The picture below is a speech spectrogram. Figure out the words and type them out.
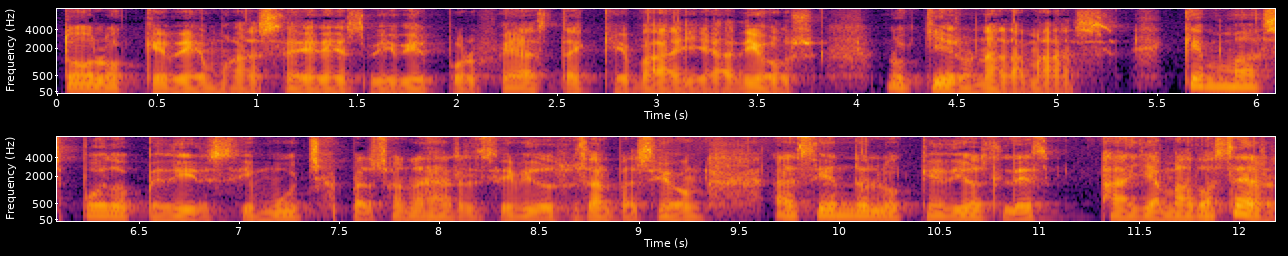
Todo lo que debemos hacer es vivir por fe hasta que vaya a Dios. No quiero nada más. ¿Qué más puedo pedir si muchas personas han recibido su salvación haciendo lo que Dios les ha llamado a hacer?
